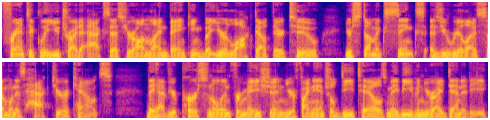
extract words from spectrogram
Frantically, you try to access your online banking, but you're locked out there too. Your stomach sinks as you realize someone has hacked your accounts. They have your personal information, your financial details, maybe even your identity.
